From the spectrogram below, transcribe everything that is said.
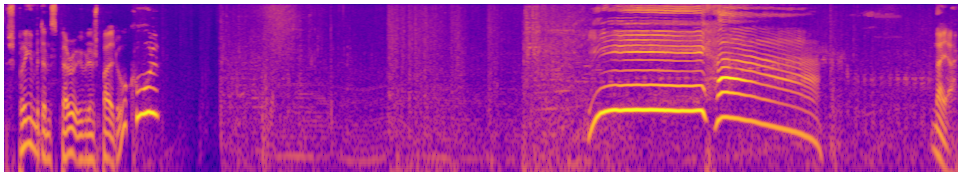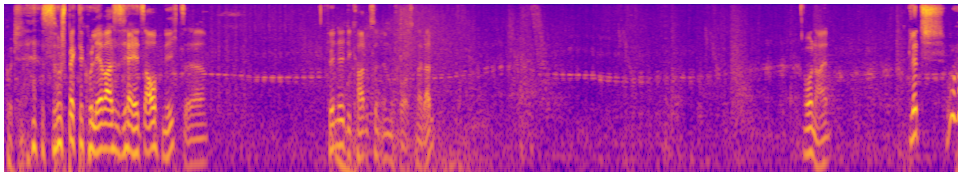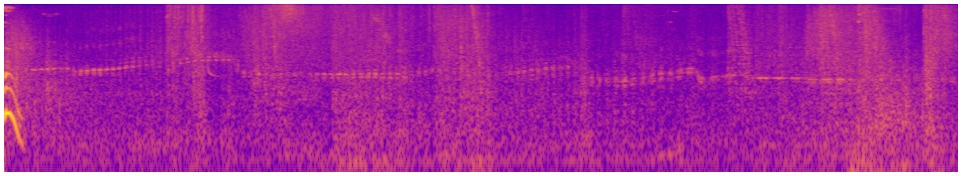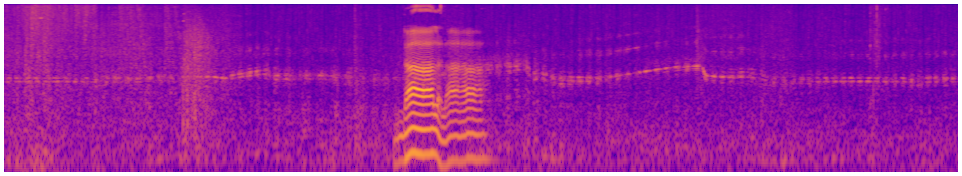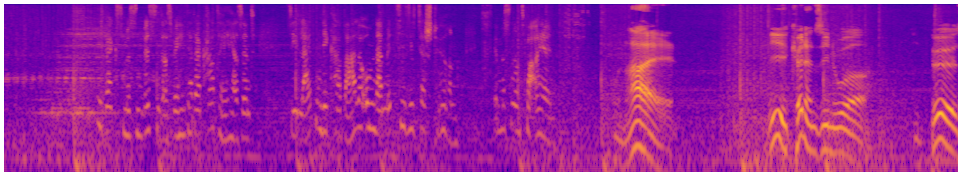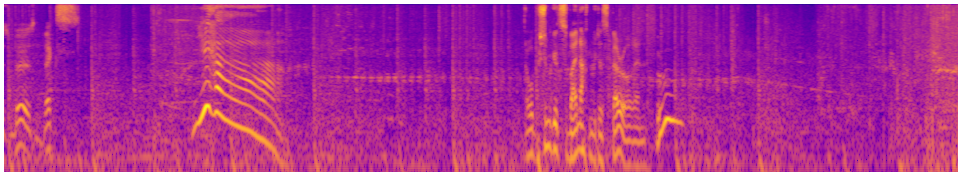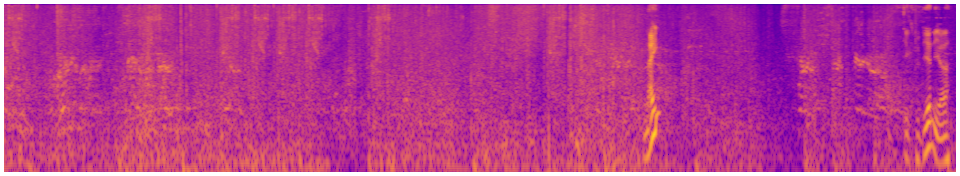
Springen mit dem Sparrow über den Spalt. Oh, cool. Naja, gut. so spektakulär war es ja jetzt auch nicht. Äh, finde die Karte zum Immoforce. Na dann. Oh nein. Glitch. Wuhu. La la la. Die Vex müssen wissen, dass wir hinter der Karte her sind. Sie leiten die Kabale um, damit sie sie zerstören. Wir müssen uns beeilen. Oh nein. Wie können sie nur? Die bösen, bösen Wex. Ja. Oh, bestimmt gibt's zu Weihnachten wieder Sparrow-Rennen. Uh. Nein! Die explodieren ja.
